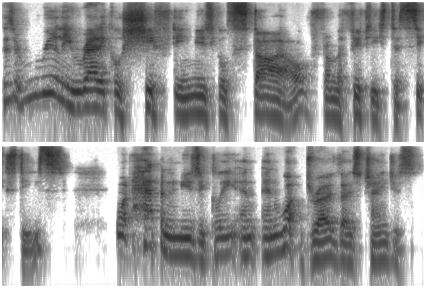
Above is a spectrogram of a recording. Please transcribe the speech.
There's a really radical shift in musical style from the 50s to 60s. What happened musically and, and what drove those changes?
